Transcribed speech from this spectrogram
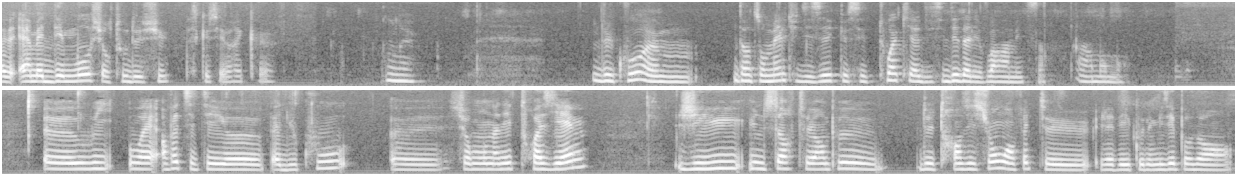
et à mettre des mots surtout dessus, parce que c'est vrai que Ouais. Du coup, euh, dans ton mail, tu disais que c'est toi qui as décidé d'aller voir un médecin à un moment. Oui, ouais, en fait c'était bah, du coup euh, sur mon année de troisième, j'ai eu une sorte un peu de transition où en fait euh, j'avais économisé pendant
